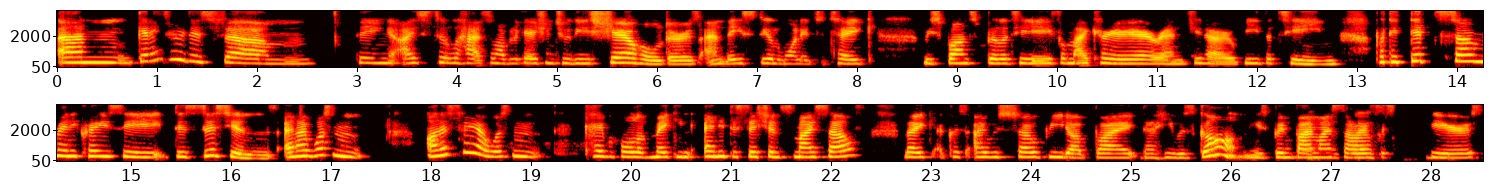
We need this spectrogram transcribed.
And getting through this um, thing, I still had some obligation to these shareholders, and they still wanted to take responsibility for my career and you know be the team. But they did so many crazy decisions and i wasn't honestly i wasn't capable of making any decisions myself like because i was so beat up by that he was gone. He's been by my side for years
